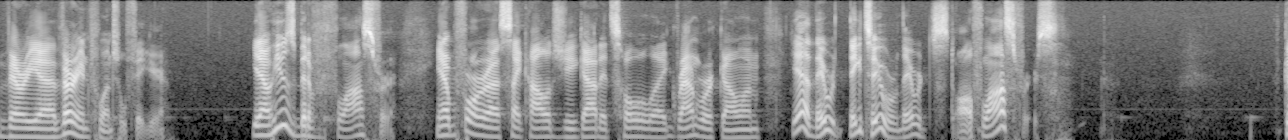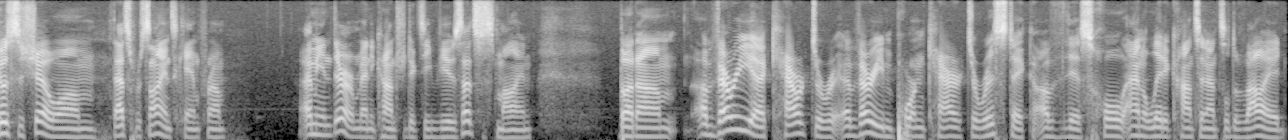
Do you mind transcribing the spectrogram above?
Very, uh, very influential figure. You know, he was a bit of a philosopher. You know, before uh, psychology got its whole groundwork going, yeah, they were, they too, they were just all philosophers goes to show um that's where science came from. I mean, there are many contradicting views. That's just mine. But um, a very uh, character, a very important characteristic of this whole analytic continental divide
